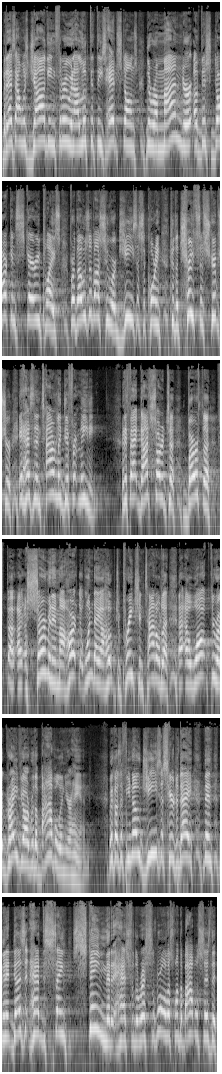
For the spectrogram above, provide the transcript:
But as I was jogging through and I looked at these headstones, the reminder of this dark and scary place, for those of us who are Jesus according to the truths of Scripture, it has an entirely different meaning. And in fact, God started to birth a, a, a, sermon in my heart that one day I hope to preach entitled a, a Walk Through a Graveyard with a Bible in Your Hand. Because if you know Jesus here today, then, then it doesn't have the same sting that it has for the rest of the world. That's why the Bible says that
